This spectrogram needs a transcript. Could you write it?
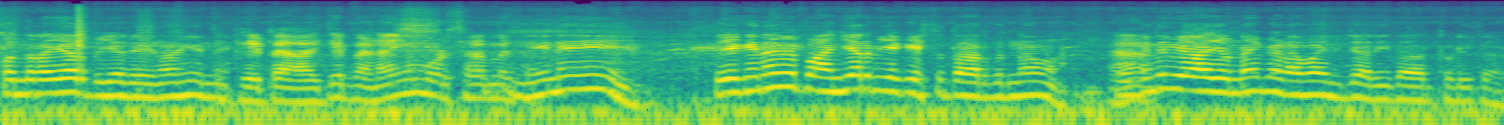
15000 ਰੁਪਇਆ ਦੇਣਾ ਸੀ ਇਹਨੇ। ਫਿਰ ਵਿਆਜ ਤੇ ਪੈਣਾ ਹੀ ਮੋਟਰਸਾਈਕਲ ਮਿਲ- ਨਹੀਂ ਨਹੀਂ ਇਹ ਕਹਿੰਦਾ ਮੈਂ 5000 ਰੁਪਇਆ ਕਿਸ਼ਤ ਤਾਰ ਦਿੰਦਾ ਵਾ। ਉਹ ਹਾਂ। ਕਹਿੰਦੇ ਵਿਆਜ ਉਹਨਾਂ ਹੀ ਪੈਣਾ ਭਾਵੇਂ ਜਾਰੀ ਤਾਰ ਥੋੜੀ ਤਾਰ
